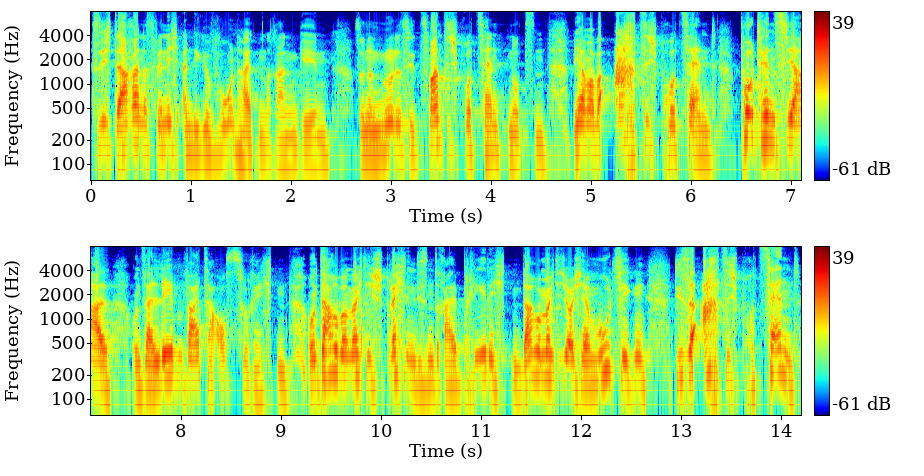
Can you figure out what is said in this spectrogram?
Es liegt daran, dass wir nicht an die Gewohnheiten rangehen, sondern nur, dass sie 20 Prozent nutzen. Wir haben aber 80 Prozent Potenzial, unser Leben weiter auszurichten. Und darüber möchte ich sprechen in diesen drei Predigten. Darüber möchte ich euch ermutigen, diese 80 Prozent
